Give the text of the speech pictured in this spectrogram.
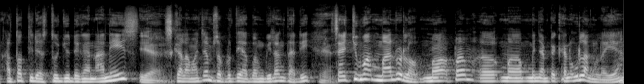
atau tidak setuju dengan Anies, Iya. segala macam seperti Abang bilang tadi. Saya cuma manu loh, ma- apa, eh, ma- menyampaikan ulang loh ya.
